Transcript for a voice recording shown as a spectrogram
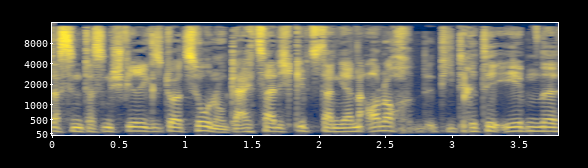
das sind, das sind schwierige Situationen. Und gleichzeitig gibt es dann ja auch noch die dritte Ebene,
